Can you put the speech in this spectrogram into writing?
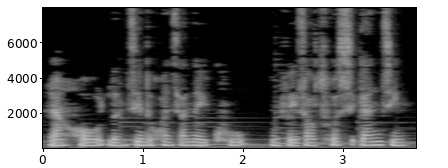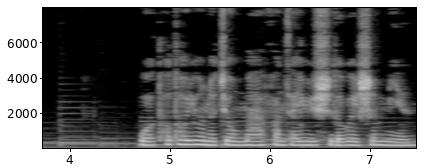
然后冷静地换下内裤，用肥皂搓洗干净。我偷偷用了舅妈放在浴室的卫生棉，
